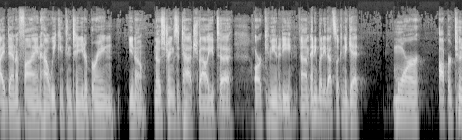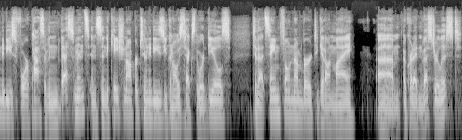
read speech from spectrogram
identifying how we can continue to bring, you know, no strings attached value to our community. Um, anybody that's looking to get more opportunities for passive investments and syndication opportunities, you can always text the word deals to that same phone number to get on my um, accredited investor list.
